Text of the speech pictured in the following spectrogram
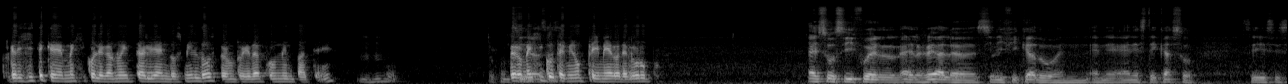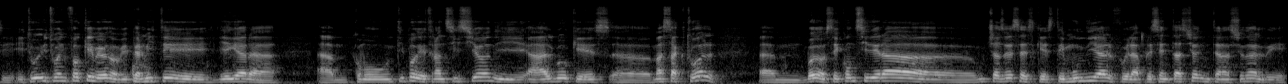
Porque dijiste que México le ganó a Italia en 2002, pero en realidad fue un empate. ¿eh? Pero México terminó primero del grupo. Eso sí fue el, real eh, significado en, este caso. Sí, sí, sí. Y tu, y tu enfoque bueno, me permite llegar a, como un tipo de transición y a algo que es uh, más actual. Um, bueno, se considera uh, muchas veces que este mundial fue la presentación internacional de,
